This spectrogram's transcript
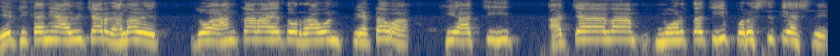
हे ठिकाणी अविचार घालावेत. जो अहंकार आहे तो रावण पेटावा. ही आजची ही आजच्याला मुहूर्ताची ही परिस्थिती असते.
